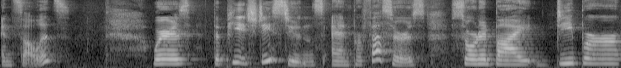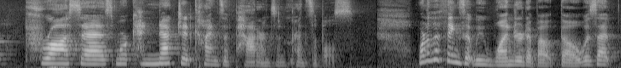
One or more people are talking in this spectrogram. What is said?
and solids. Whereas the PhD students and professors sorted by deeper, process, more connected kinds of patterns and principles. One of the things that we wondered about though was that,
